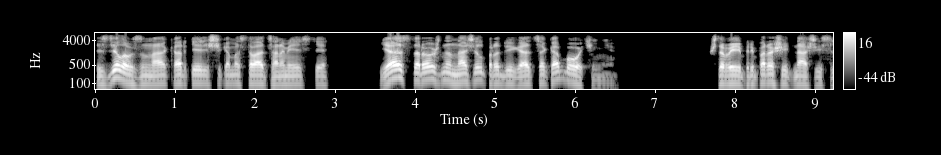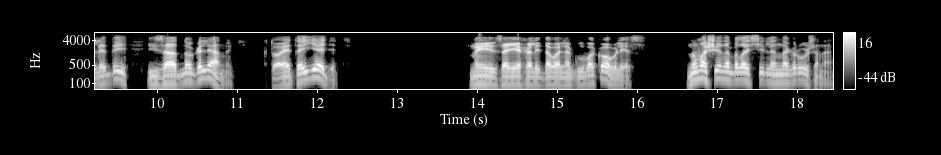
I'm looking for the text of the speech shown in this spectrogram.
Сделав знак артельщикам оставаться на месте, я осторожно начал продвигаться к обочине, чтобы припорошить наши следы и заодно глянуть, кто это едет. Мы заехали довольно глубоко в лес, но машина была сильно нагружена.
